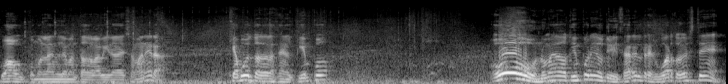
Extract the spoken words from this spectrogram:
Wow, cómo le han levantado la vida de esa manera. ¿Qué ha vuelto atrás en el tiempo? ¡Oh! No me ha dado tiempo ni de utilizar el resguardo este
